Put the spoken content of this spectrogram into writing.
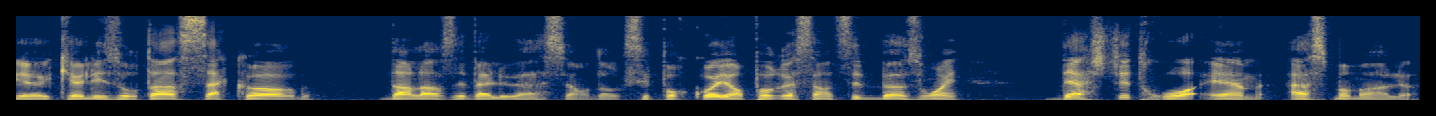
euh, que les auteurs s'accordent dans leurs évaluations. Donc c'est pourquoi ils n'ont pas ressenti le besoin d'acheter 3M à ce moment-là.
